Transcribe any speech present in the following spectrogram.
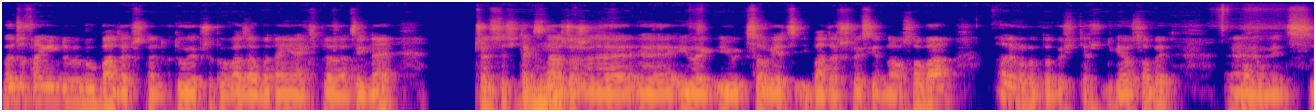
Bardzo fajnie, gdyby był badacz ten, który przeprowadzał badania eksploracyjne. Często się tak Mhm. zdarza, że e, UX-owiec i badacz to jest jedna osoba, ale mogą to być też dwie osoby, e, Mogą. więc,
